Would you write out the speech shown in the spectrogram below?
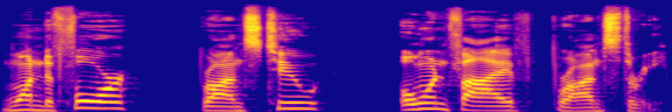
1 to 4, bronze 2. 0 and 5, bronze 3.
